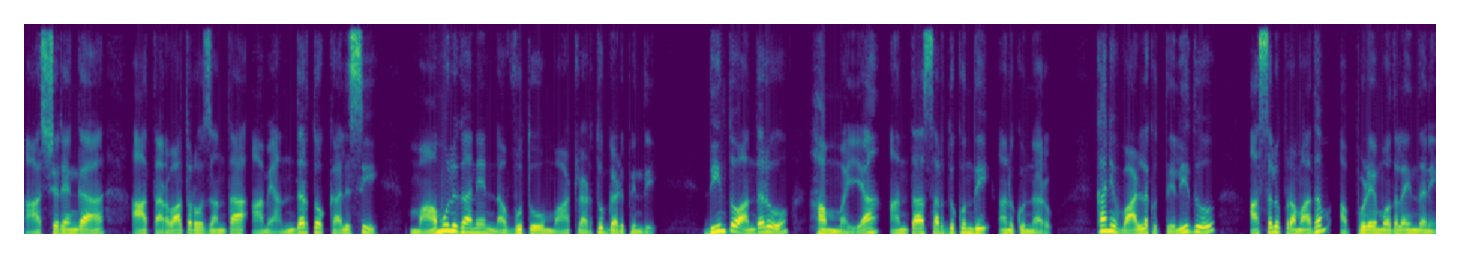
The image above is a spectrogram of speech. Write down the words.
ఆశ్చర్యంగా ఆ తర్వాత రోజంతా ఆమె అందరితో కలిసి మామూలుగానే నవ్వుతూ మాట్లాడుతూ గడిపింది. దీంతో అందరూ హమ్మయ్యా అంతా సర్దుకుంది అనుకున్నారు. కాని వాళ్ళకు తెలీదు అసలు ప్రమాదం అప్పుడే మొదలైందని.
